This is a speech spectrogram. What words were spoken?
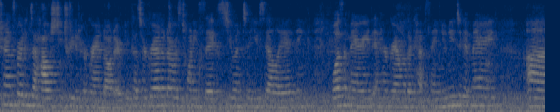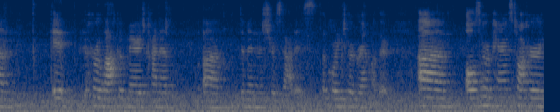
transferred into how she treated her granddaughter because her granddaughter was 26, she went to UCLA, I think, wasn't married, and her grandmother kept saying, "You need to get married." Um, it her lack of marriage kind of um, diminished her status, according to her grandmother. Um, also, her parents taught her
